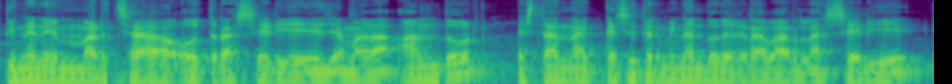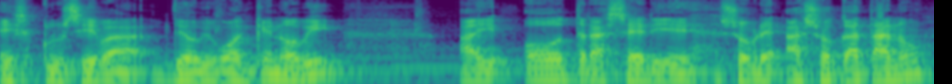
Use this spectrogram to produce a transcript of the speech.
Tienen en marcha otra serie llamada Andor. Están casi terminando de grabar la serie exclusiva de Obi-Wan Kenobi. Hay otra serie sobre Ashoka Tano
